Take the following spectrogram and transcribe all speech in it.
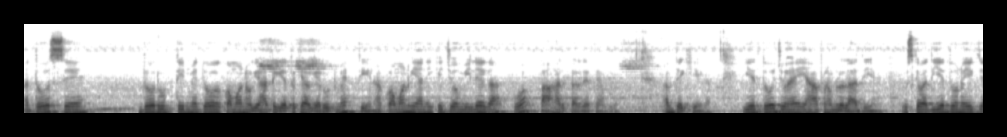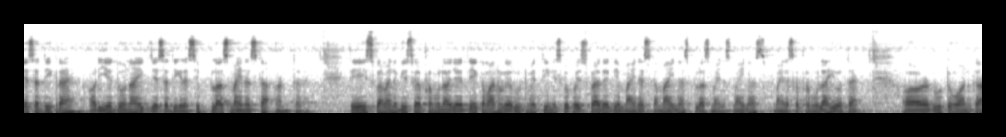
और दो से, दो रूट तीन में दो कॉमन हो गया, हट गया तो क्या हो गया? रूट में तीन। हाँ कॉमन यानी कि जो मिलेगा, वो बाहर कर देते हैं हम लोग। अब देखिएगा, ये दो जो है, यहाँ पर हम लोग ला दिए हैं। उसके बाद ये दोनों एक जैसा दिख रहा है और ये दोनों एक जैसा दिख रहा है। सिर्फ़ प्लस माइनस का अंतर है। तो A square minus B square formula हो जाएगा तो ए का मान हो गया रूट में तीन, इसके ऊपर स्क्वायर दे दिया माइनस का minus plus minus minus minus का फॉर्मूला ही होता है। और रूट वन का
